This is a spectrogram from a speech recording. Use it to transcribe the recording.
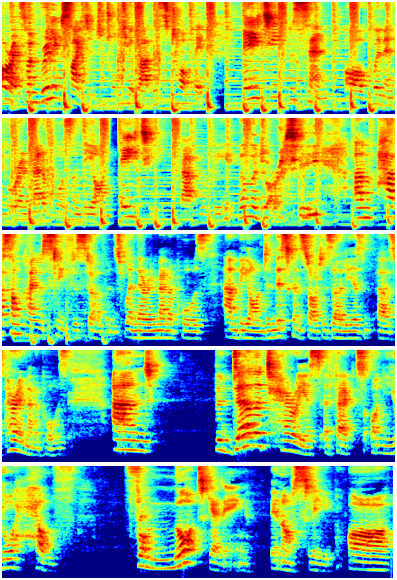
All right, so I'm really excited to talk to you about this topic. 80% of women who are in menopause and beyond, 80, that would be the majority, um, have some kind of sleep disturbance when they're in menopause and beyond. And this can start as early as, as perimenopause. And the deleterious effects on your health from not getting enough sleep are,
